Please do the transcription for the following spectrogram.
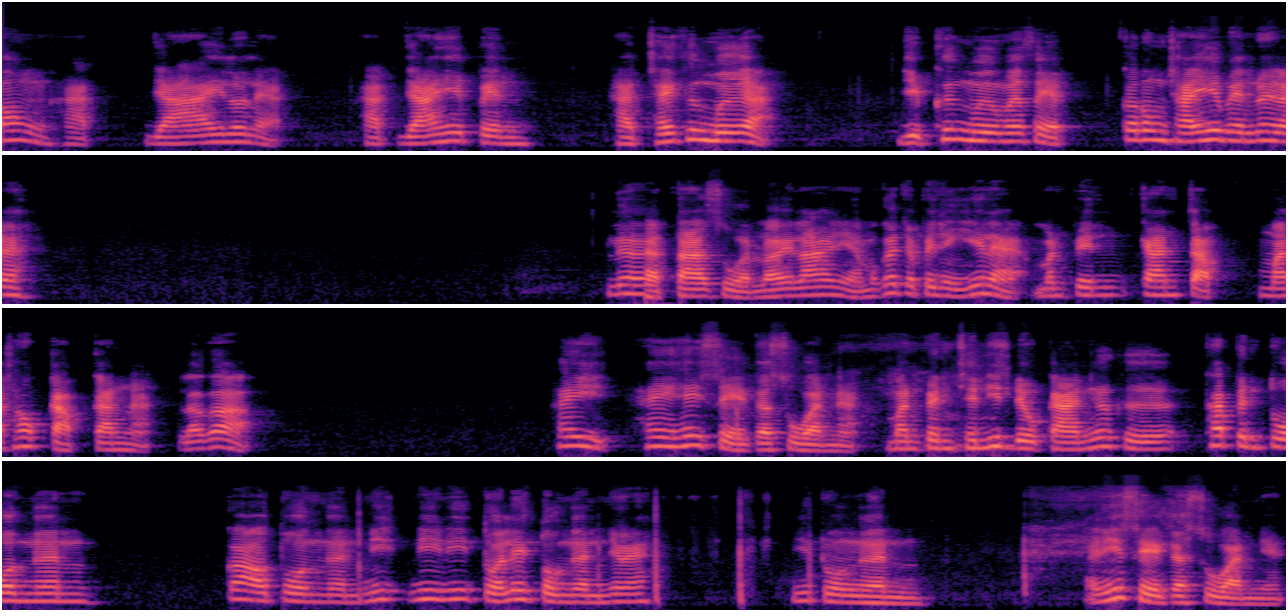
ต้องหัดย้ายแล้วแหละหัดย้ายให้เป็น หัดใช้เครื่องมืออะ หยิบเครื่องมือมาเสร็จ ก็ต้องใช้ให้เป็นด้วยนะเรื่องอัตราส่วนร้อยล่าเนี่ยมันก็จะเป็นอย่างนี้แหละ มันเป็นการจับมาเท่ากับกันน่ะ แล้วก็ ให้ให้ให้เศษกับส่วนน่ะ มันเป็นชนิดเดียวกันก็คือ ถ้าเป็นตัวเงิน ก็เอาตัวเงินนี่นี่นี่ตัวเลขตัวเงินใช่ไหมนี่ตัวเงิน อันนี้เศษกับส่วนเนี่ย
